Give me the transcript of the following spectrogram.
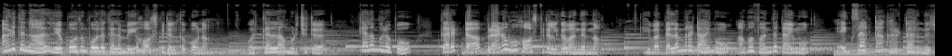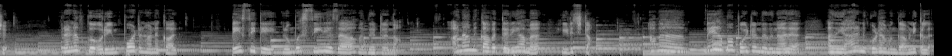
அடுத்த நாள் எப்போதும் போல கிளம்பி ஹாஸ்பிட்டலுக்கு போனான் ஒர்க் எல்லாம் முடிச்சுட்டு கிளம்புறப்போ கரெக்டா பிரணவும் ஹாஸ்பிட்டலுக்கு வந்திருந்தான். இவ கிளம்புற டைமும் அவன் வந்த டைமும் எக்ஸாக்டா கரெக்டா இருந்துச்சு. பிரணவ்க்கு ஒரு இம்பார்ட்டன்டான கால் பேசிட்டே ரொம்ப சீரியஸா வந்துட்டு இருந்தான். அனாமிகாவை தெரியாம இடிச்சிட்டான். அவன் வேகமா போயிட்டு இருந்ததுனால அது யாருன்னு கூட அவன் கவனிக்கல.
